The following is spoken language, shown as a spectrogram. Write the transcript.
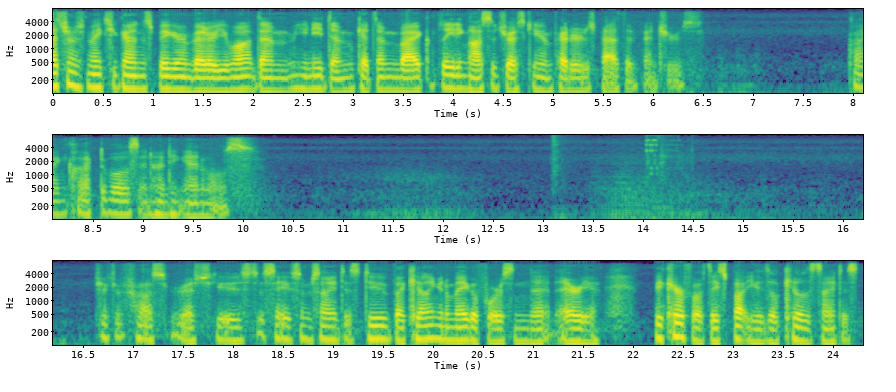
Attachments makes your guns bigger and better. You want them, you need them. Get them by completing hostage rescue and Predator's Path adventures. Collecting collectibles and hunting animals. Objective hostage rescue is to save some scientists. Do by killing an Omega Force in that area. Be careful, if they spot you, they'll kill the scientist.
